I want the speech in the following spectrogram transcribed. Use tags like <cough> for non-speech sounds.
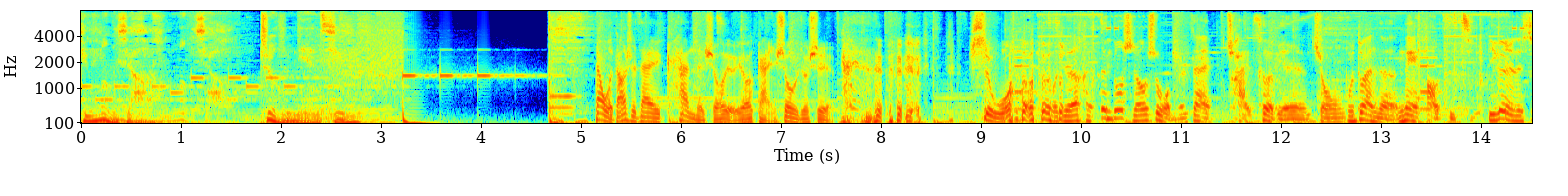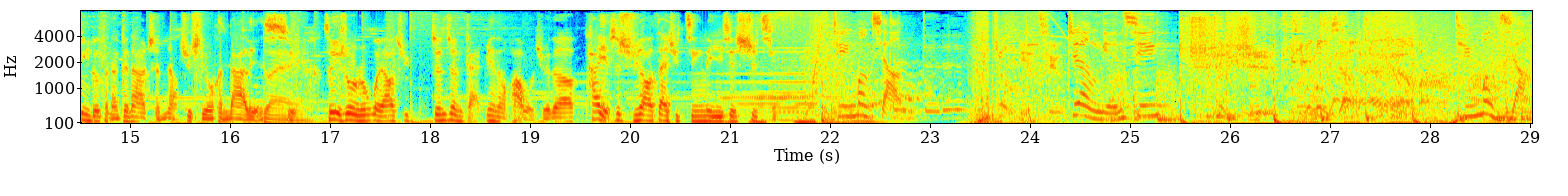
听梦想，梦想正年轻。但我当时在看的时候，有一个感受就是，<laughs> 是我。我觉得很更多时候是我们在揣测别人中不断的内耗自己。一个人的性格可能跟他的成长确实有很大的联系对，所以说如果要去真正改变的话，我觉得他也是需要再去经历一些事情。听梦想，正年轻，正年轻，这里是听梦想 FM，听梦想。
